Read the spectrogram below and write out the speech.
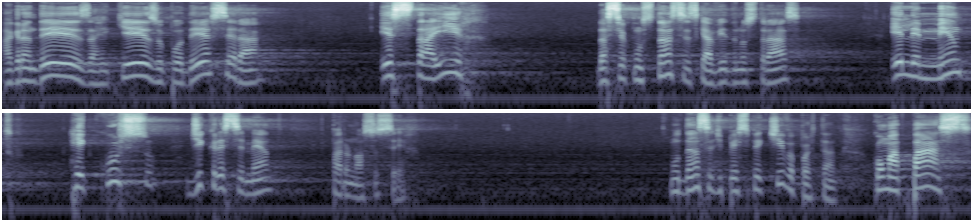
a grandeza, a riqueza, o poder, será extrair das circunstâncias que a vida nos traz elemento, recurso de crescimento para o nosso ser. Mudança de perspectiva, portanto. Com a paz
